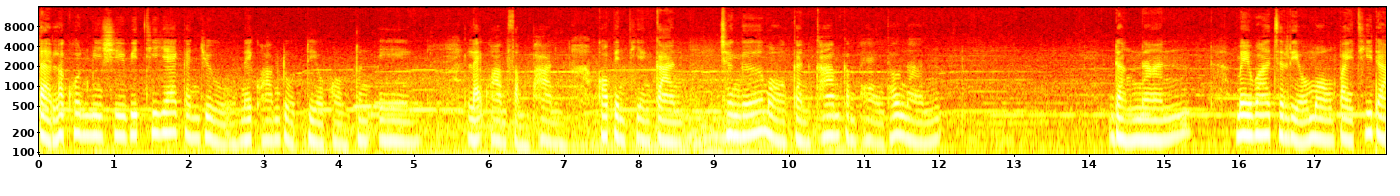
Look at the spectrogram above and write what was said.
แต่ละคนมีชีวิตที่แยกกันอยู่ในความโดดเดี่ยวของตนเอง และความสัมพันธ์ ก็เป็นเพียงการเชงเง้อมองกันข้ามกำแพงเท่านั้น ดังนั้น ไม่ว่าจะเหลียวมองไปที่ใด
